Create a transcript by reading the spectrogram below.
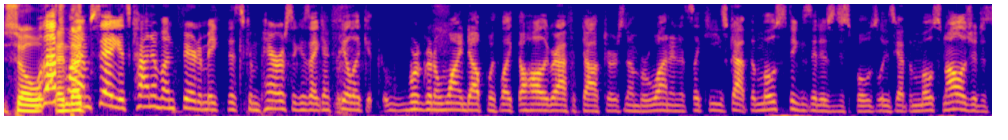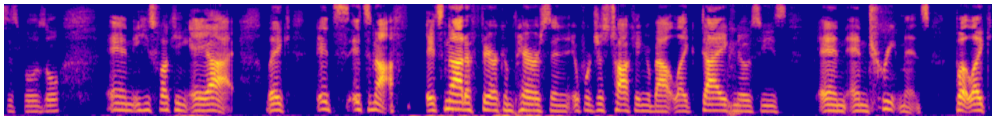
so. Well, that's why that, I'm saying it's kind of unfair to make this comparison because like I feel like we're gonna wind up with like the holographic doctor is number one, and it's like he's got the most things at his disposal, he's got the most knowledge at his disposal, and he's fucking AI. Like it's it's not it's not a fair comparison if we're just talking about like diagnoses and and treatments. But like,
